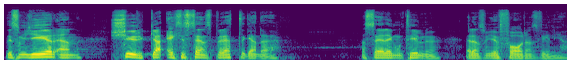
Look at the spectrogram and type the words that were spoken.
Det som ger en kyrka existensberättigande, jag säger det en gång till nu, är den som gör Faderns vilja.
